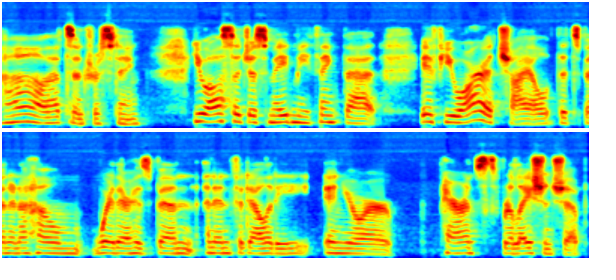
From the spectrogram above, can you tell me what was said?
Oh, that's interesting. You also just made me think that if you are a child that's been in a home where there has been an infidelity in your parents' relationship,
